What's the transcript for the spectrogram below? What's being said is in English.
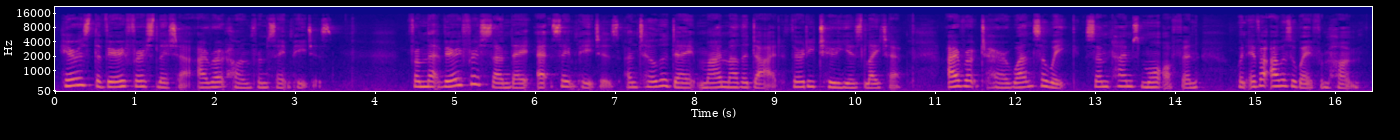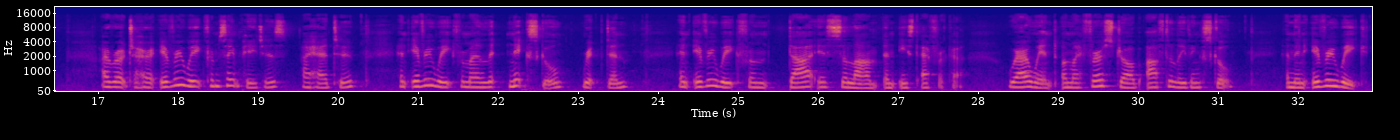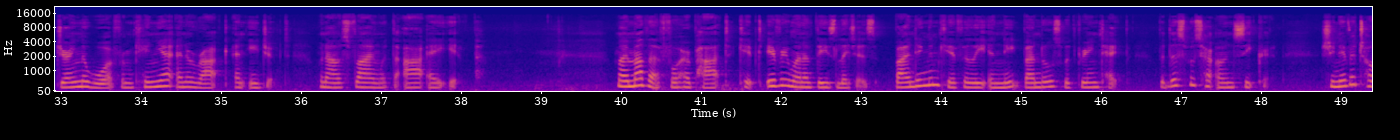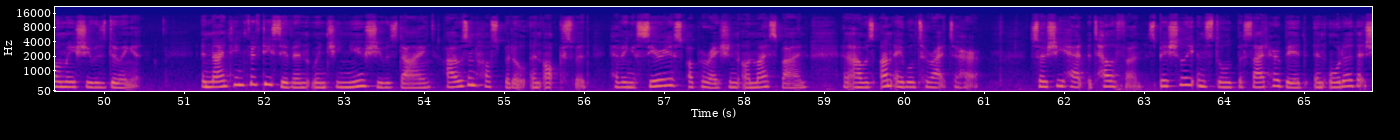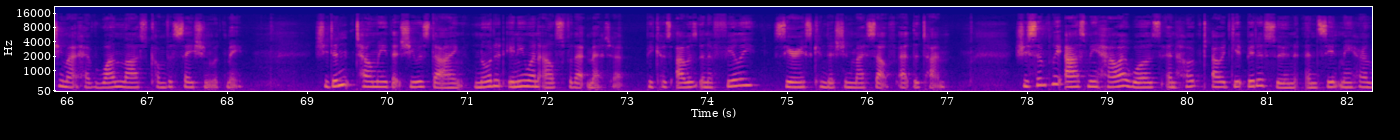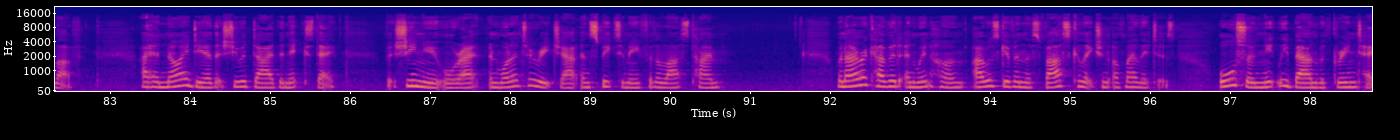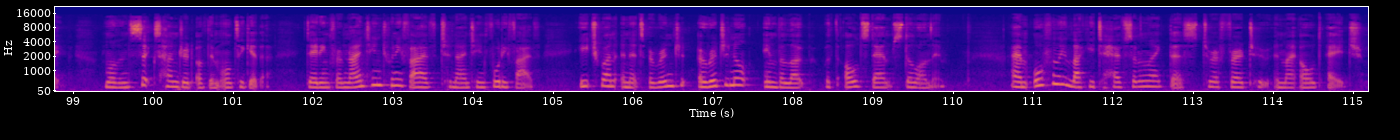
Here is the very first letter I wrote home from St. Peter's. From that very first Sunday at St. Peter's until the day my mother died, thirty two years later, I wrote to her once a week, sometimes more often, whenever I was away from home. I wrote to her every week from St. Peter's, I had to, and every week from my le- next school, Repton, and every week from Dar es Salaam in East Africa, where I went on my first job after leaving school, and then every week during the war from Kenya and Iraq and Egypt, when I was flying with the RAF. My mother, for her part, kept every one of these letters, binding them carefully in neat bundles with green tape, but this was her own secret. She never told me she was doing it. In 1957, when she knew she was dying, I was in hospital in Oxford having a serious operation on my spine, and I was unable to write to her. So she had a telephone specially installed beside her bed in order that she might have one last conversation with me. She didn't tell me that she was dying, nor did anyone else for that matter, because I was in a fairly serious condition myself at the time. She simply asked me how I was and hoped I would get better soon and sent me her love. I had no idea that she would die the next day, but she knew all right and wanted to reach out and speak to me for the last time. When I recovered and went home, I was given this vast collection of my letters, all so neatly bound with green tape, more than six hundred of them altogether, dating from 1925 to 1945, each one in its orig- original envelope with the old stamp still on them. I am awfully lucky to have something like this to refer to in my old age.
